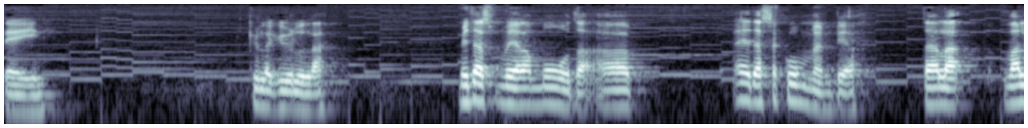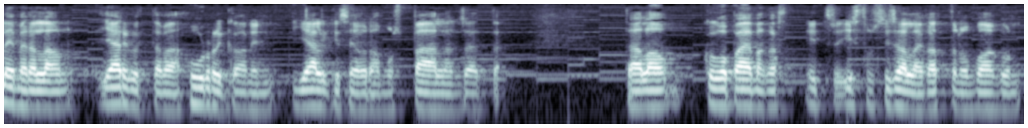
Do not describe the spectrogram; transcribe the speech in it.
teini. Kyllä, kyllä. Mitäs vielä muuta? Äh, ei tässä kummempia. Täällä Välimerellä on järkyttävä hurrikaanin jälkiseuraamus päällänsä, että täällä on koko päivän kanssa istunut sisällä ja kattonut vaan, kun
